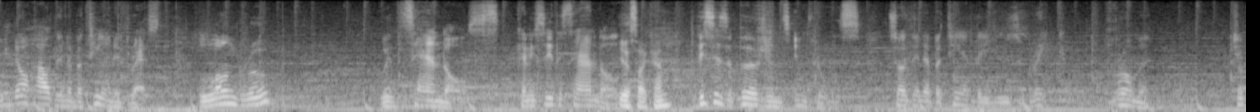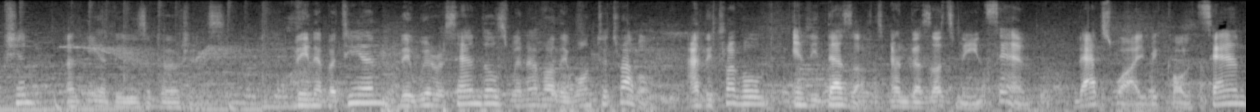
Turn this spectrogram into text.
we know how the Nabatean dressed. Long robe with sandals. Can you see the sandals? Yes, I can. This is a Persian's influence. So the Nabatean they use Greek, Roman, Egyptian, and here they use the Persians. The Nabatean they wear sandals whenever they want to travel, and they travel in the desert, and desert means sand. That's why we call it sand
